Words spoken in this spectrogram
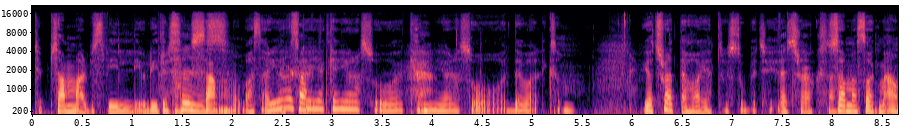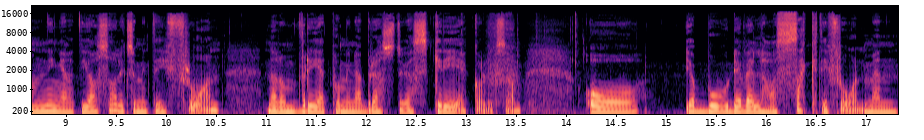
typ samarbetsvillig och lite Precis. tacksam. Och var så här, jag, ska, jag kan göra så, jag kan göra så. Det var liksom, jag tror att det har jättestor betydelse. Samma sak med amningen. Att jag sa liksom inte ifrån när de vred på mina bröst och jag skrek. Och, liksom. och jag borde väl ha sagt ifrån, men...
